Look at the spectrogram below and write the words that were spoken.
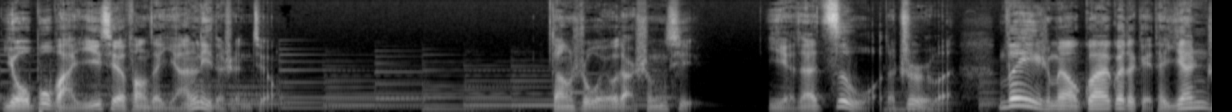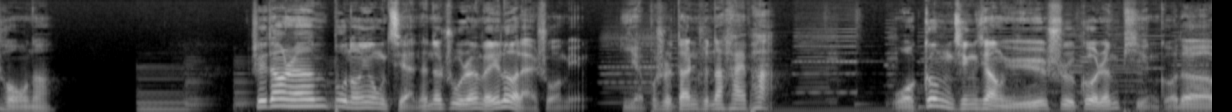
有不把一切放在眼里的神情。当时我有点生气，也在自我的质问：为什么要乖乖的给他烟抽呢？这当然不能用简单的助人为乐来说明，也不是单纯的害怕，我更倾向于是个人品格的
